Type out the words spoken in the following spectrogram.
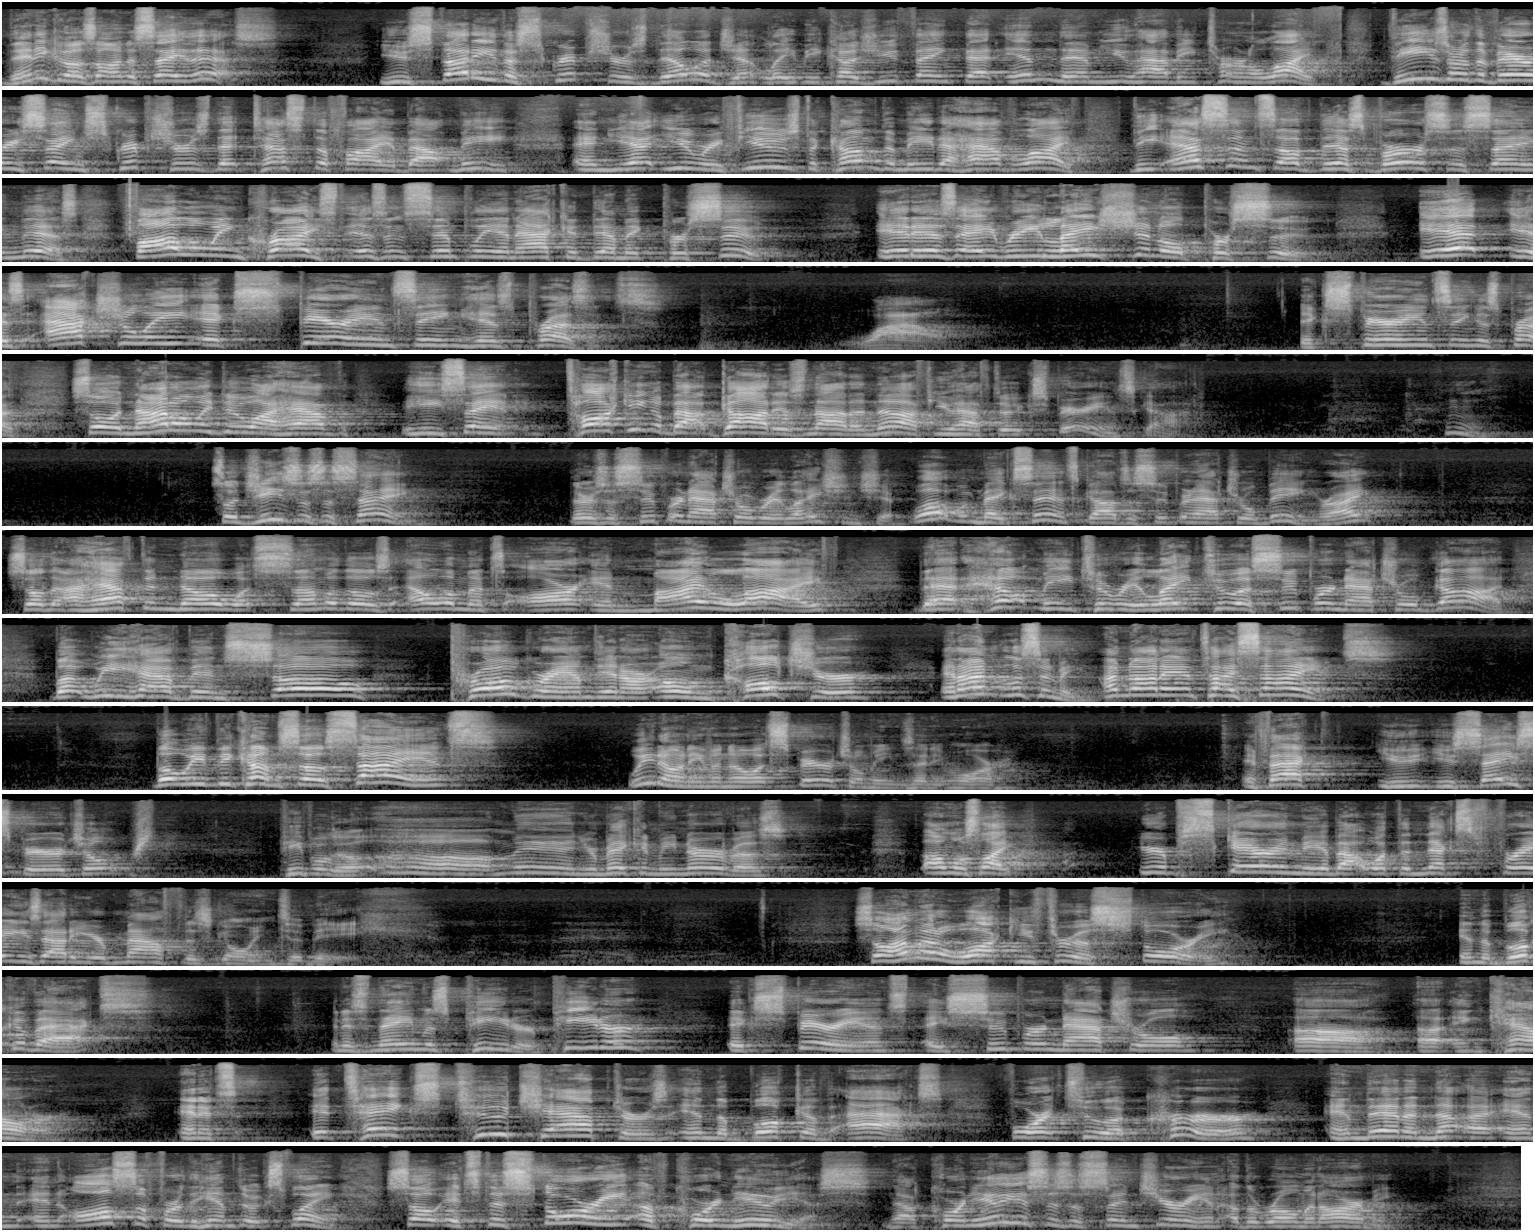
Then he goes on to say this you study the scriptures diligently because you think that in them you have eternal life. These are the very same scriptures that testify about me, and yet you refuse to come to me to have life. The essence of this verse is saying this following Christ isn't simply an academic pursuit, it is a relational pursuit. It is actually experiencing his presence. Wow. Experiencing his presence. So not only do I have, he's saying, talking about God is not enough, you have to experience God. Hmm. So Jesus is saying there's a supernatural relationship. Well, it would make sense. God's a supernatural being, right? So I have to know what some of those elements are in my life that help me to relate to a supernatural God. But we have been so programmed in our own culture and I'm, listen to me, I'm not anti science. But we've become so science, we don't even know what spiritual means anymore. In fact, you, you say spiritual, people go, oh man, you're making me nervous. Almost like you're scaring me about what the next phrase out of your mouth is going to be. So I'm going to walk you through a story in the book of Acts, and his name is Peter. Peter experienced a supernatural uh, uh, encounter. And it's, it takes two chapters in the book of Acts for it to occur and then uh, and, and also for him to explain. So it's the story of Cornelius. Now, Cornelius is a centurion of the Roman army.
